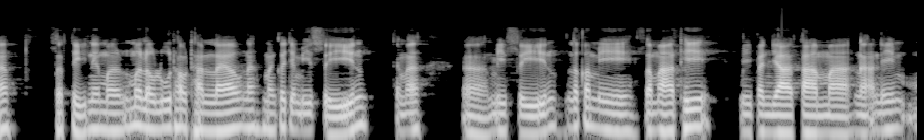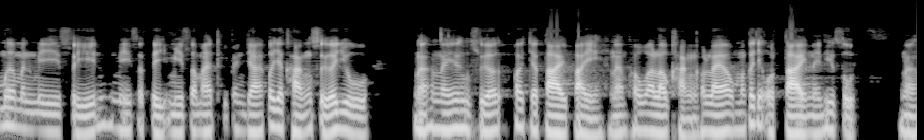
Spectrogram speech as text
นะสติเนี่ยเมื่อเรารู้เท่าทันแล้วนะมันก็จะมีศีลใช่ไหม มีศีลแล้วก็มีสมาธิมีปัญญาตามมานะอันนี้เมื่อมันมีศีล มีสติมีสมาธิปัญญาก็จะขังเสืออยู่นะในเสือก็จะตายไปนะเพราะว่าเราขังเขาแล้ว มันก็จะอดตายในที่สุดนะ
